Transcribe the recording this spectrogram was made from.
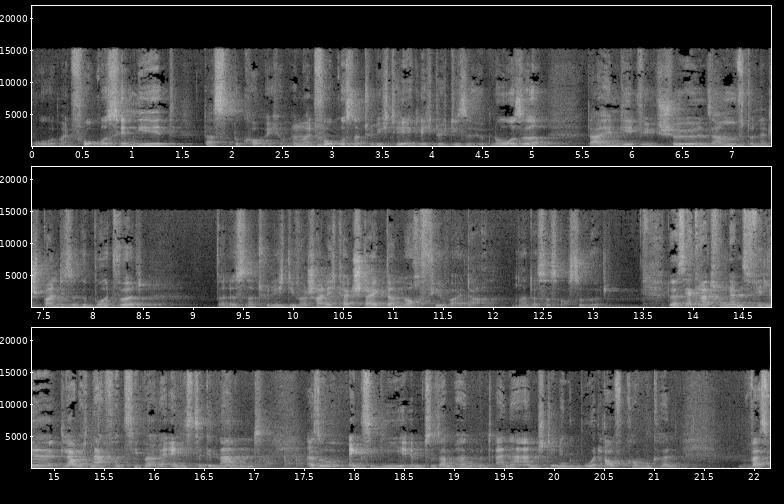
wo mein Fokus hingeht, das bekomme ich. Und wenn mhm. mein Fokus natürlich täglich durch diese Hypnose dahin geht, wie schön, sanft und entspannt diese Geburt wird, dann ist natürlich die mhm. Wahrscheinlichkeit steigt dann noch viel weiter an, dass das auch so wird. Du hast ja gerade schon ganz viele, glaube ich, nachvollziehbare Ängste genannt. Also Ängste, die im Zusammenhang mit einer anstehenden Geburt aufkommen können. Was,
